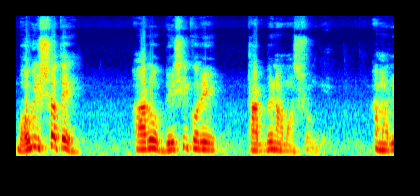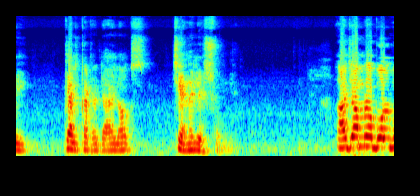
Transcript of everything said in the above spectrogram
ভবিষ্যতে আরও বেশি করে থাকবেন আমার সঙ্গে। আমার এই ক্যালকাটা ডায়ালগস চ্যানেলের সঙ্গে। আজ আমরা বলব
